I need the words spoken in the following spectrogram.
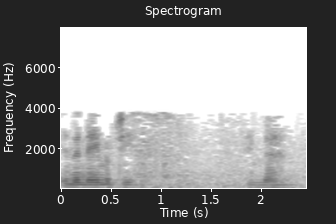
In the name of Jesus. Amen.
